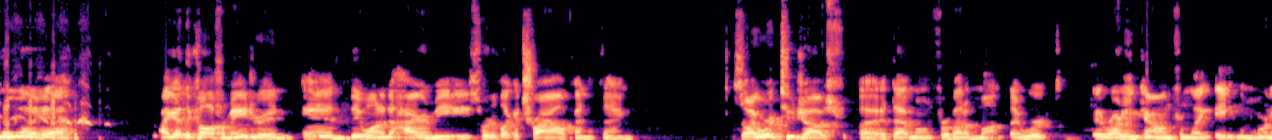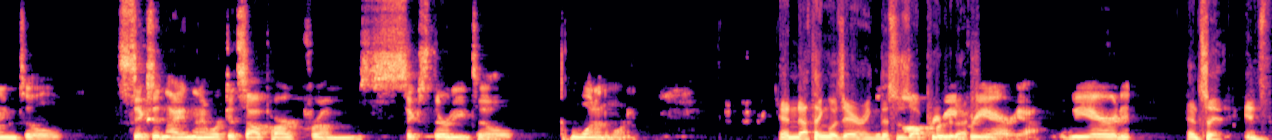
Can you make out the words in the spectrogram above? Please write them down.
I, uh, I got the call from Adrian, and they wanted to hire me sort of like a trial kind of thing. So I worked two jobs uh, at that moment for about a month. I worked at Rogers and Cowan from like eight in the morning till six at night, and then I worked at South Park from six thirty till one in the morning. And nothing was airing. This is all, all pre pre-air. Yeah, we aired it. And so, is,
